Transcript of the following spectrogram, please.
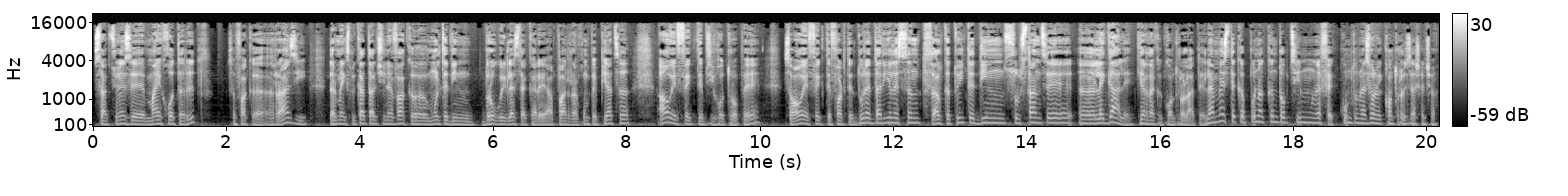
să acționeze mai hotărât, să facă razii, dar mi-a explicat altcineva că multe din drogurile astea care apar acum pe piață au efecte psihotrope sau au efecte foarte dure, dar ele sunt alcătuite din substanțe uh, legale, chiar dacă controlate. Le amestecă până când obțin un efect. Cum Dumnezeu îi controlează așa ceva?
